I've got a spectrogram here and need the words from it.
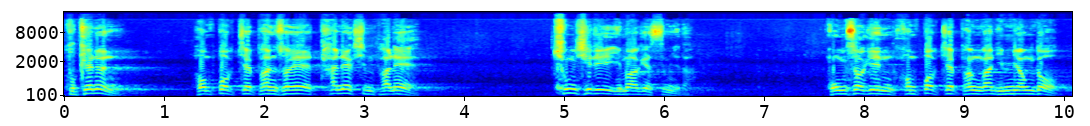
국회는 헌법재판소의 탄핵 심판에 충실히 임하겠습니다. 공석인 헌법재판관 임명도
